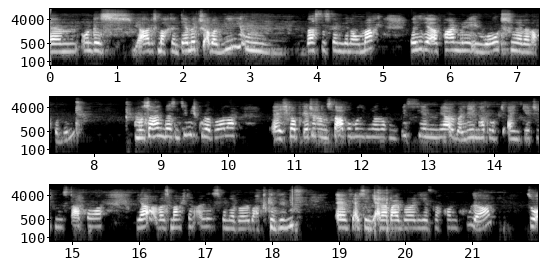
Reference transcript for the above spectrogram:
Ähm, und das, ja, das macht dann Damage, aber wie und was das denn genau macht, werdet ihr erfahren, wenn ihr ihn votet und er dann auch gewinnt. Ich muss sagen, das ist ein ziemlich cooler Brawler. Äh, ich glaube, Gadget und Star Power muss ich mir noch ein bisschen mehr überlegen. Hatte wirklich ein Gadget und Star Power. Ja, was mache ich dann alles, wenn der Brawl überhaupt gewinnt? Äh, vielleicht sind die anderen beiden Brawler, die jetzt noch kommen, cooler. So,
